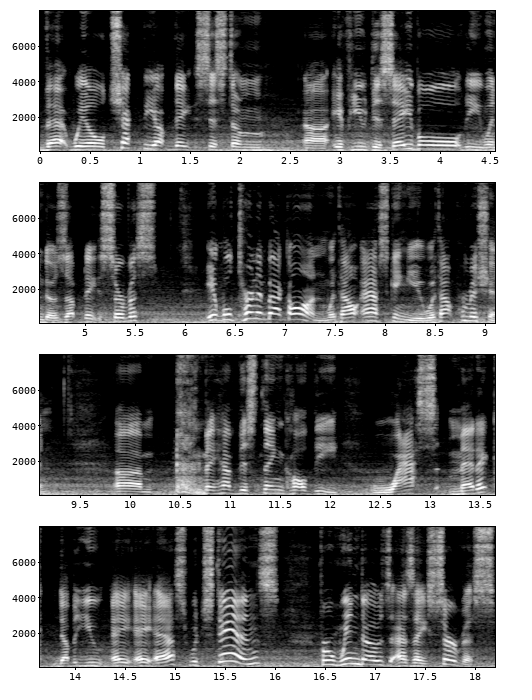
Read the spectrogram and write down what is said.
that will check the update system. Uh, if you disable the Windows Update service, it will turn it back on without asking you, without permission. Um, they have this thing called the WaaSMedic, W A A S, which stands for Windows as a Service.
